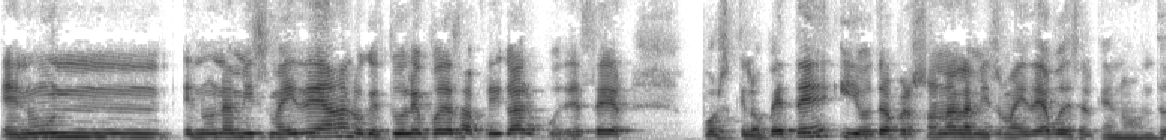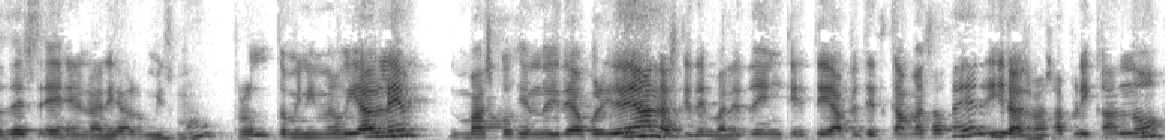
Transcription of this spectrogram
en, un, en una misma idea, lo que tú le puedes aplicar puede ser pues que lo pete y otra persona la misma idea puede ser que no. Entonces eh, lo haría lo mismo. Producto mínimo viable, vas cogiendo idea por idea, las que te parecen que te apetezcan más hacer y las vas aplicando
